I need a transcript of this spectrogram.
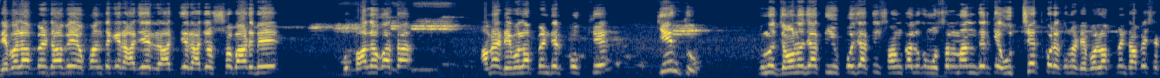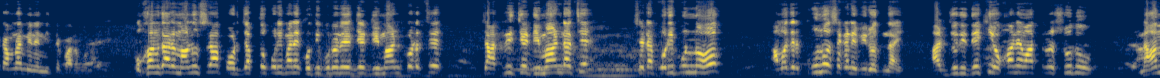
ডেভেলপমেন্ট হবে, ওখান থেকে রাজ্যের রাজ্যের রাজস্ব বাড়বে, খুব ভালো কথা। আমরা ডেভেলপমেন্টের পক্ষে, কিন্তু কোনো জনজাতি, উপজাতি, সংখ্যালঘু, মুসলমানদেরকে উচ্ছেদ করে কোনো ডেভেলপমেন্ট হবে সেটা আমরা মেনে নিতে পারব না। ওখানকার মানুষরা পর্যাপ্ত পরিমাণে ক্ষতিপূরণের যে ডিমান্ড করেছে, চাকরির যে ডিমান্ড আছে, সেটা পরিপূর্ণ হোক, আমাদের কোনো সেখানে বিরোধ নাই। আর যদি দেখি ওখানে মাত্র শুধু নাম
